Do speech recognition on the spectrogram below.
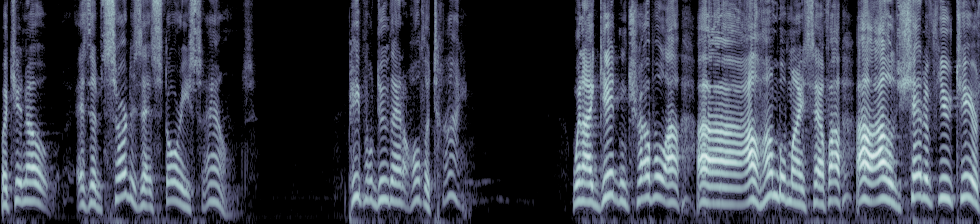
But you know, as absurd as that story sounds, people do that all the time. When I get in trouble, I'll, uh, I'll humble myself. I'll, I'll, I'll, shed a few tears.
